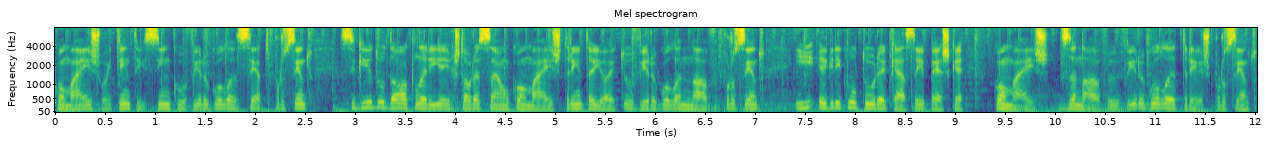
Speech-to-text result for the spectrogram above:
com mais 85,7%, seguido da hotelaria e restauração, com mais 38,9%, e agricultura, caça e pesca, com mais 19,3%.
